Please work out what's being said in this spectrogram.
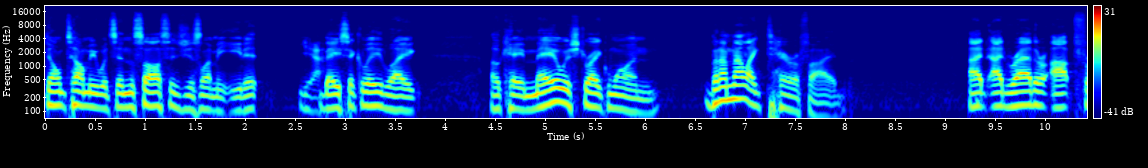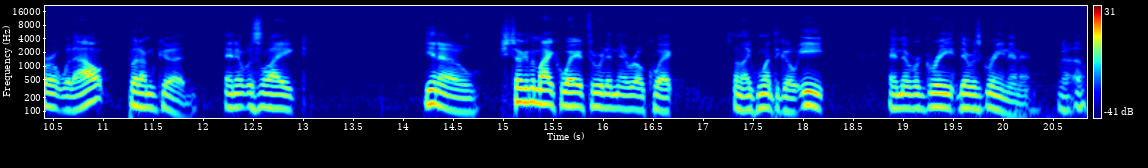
don't tell me what's in the sausage, just let me eat it. Yeah. Basically, like okay, mayo is strike one, but I'm not like terrified. I'd I'd rather opt for it without, but I'm good. And it was like, you know, she took it in the microwave, threw it in there real quick, and like went to go eat, and there were green there was green in it. Uh-oh.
